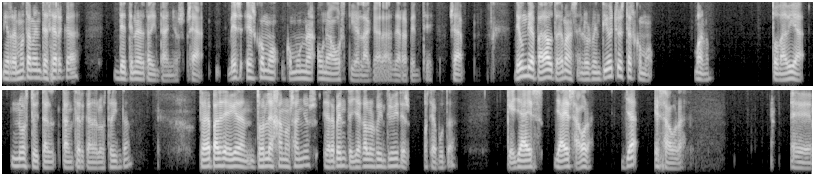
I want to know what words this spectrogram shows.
ni remotamente cerca de tener 30 años. O sea, es, es como, como una, una hostia en la cara de repente. O sea, de un día para otro, además, en los 28 estás como, bueno, todavía no estoy tan, tan cerca de los 30. Todavía parece que quedan dos lejanos años y de repente llega a los 21 y dices, hostia puta, que ya es, ya es ahora. Ya es ahora. Eh,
